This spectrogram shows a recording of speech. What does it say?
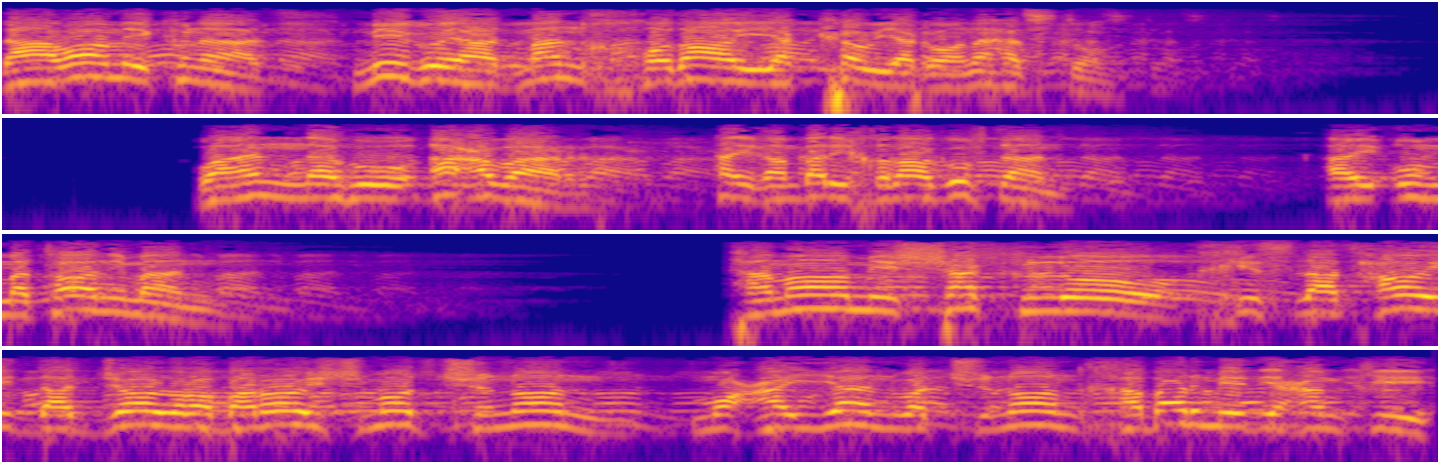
دعوا می‌کند می‌گوید من خدای یکه و یگانه هستم. و انه اعور. پیغمبر خدا گفتند ای امتان من تمام شکل و های دجال را برای شما چنان معین و چنان خبر می‌دهم که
